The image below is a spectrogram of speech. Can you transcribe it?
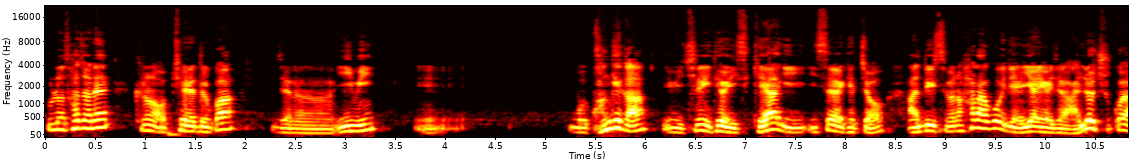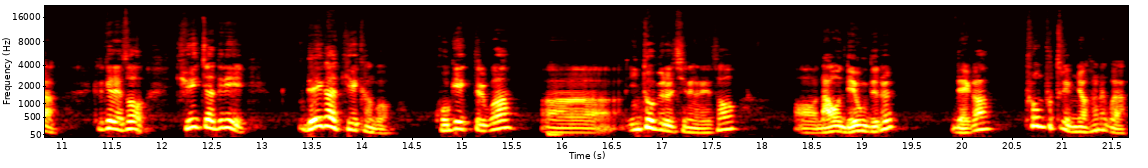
물론 사전에 그런 업체들과 이제는 이미 이, 뭐 관계가 이미 진행이 되어 있, 계약이 있어야겠죠. 안 돼 있으면 하라고 이제 AI가 이제 알려줄 거야. 그렇게 돼서 기획자들이 내가 기획한 거 고객들과 아, 인터뷰를 진행을 해서 어, 나온 내용들을 내가 프롬프트를 입력하는 거야.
